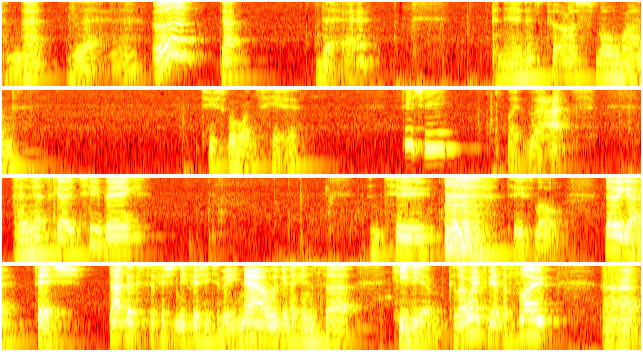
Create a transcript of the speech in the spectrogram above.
and that there. Uh, that there. And then let's put on a small one, two small ones here. Fishy, like that. And then let's go too big and too, too small. There we go, fish. That looks sufficiently fishy to me. Now we're going to insert helium because I want it to be able to float, uh,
